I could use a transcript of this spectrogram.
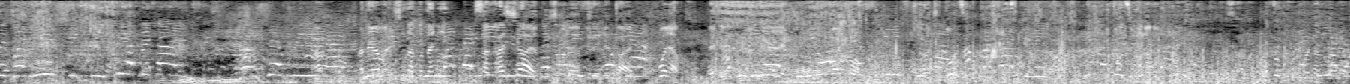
наши болельщики приобретают волшебные... А ты говоришь, что так вот они сокращают, что перелетают. Понял? Эти перелетели потом. Короче, Турция. И Турция куда тут приехали. А тут в этот момент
